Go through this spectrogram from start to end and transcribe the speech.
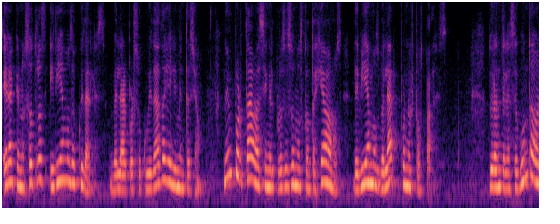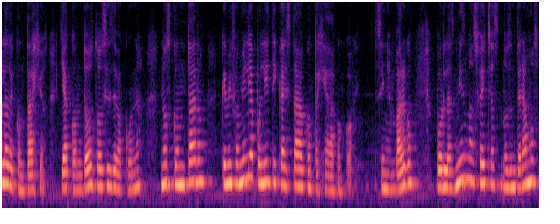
era que nosotros iríamos a cuidarles, velar por su cuidado y alimentación, no importaba si en el proceso nos contagiábamos, debíamos velar por nuestros padres. Durante la segunda ola de contagios, ya con dos dosis de vacuna, nos contaron que mi familia política estaba contagiada con COVID. Sin embargo, por las mismas fechas nos enteramos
